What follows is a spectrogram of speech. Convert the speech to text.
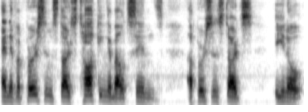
And if a person starts talking about sins, a person starts, you know,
